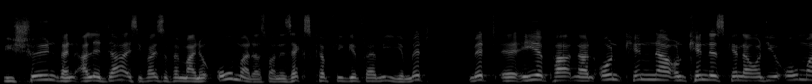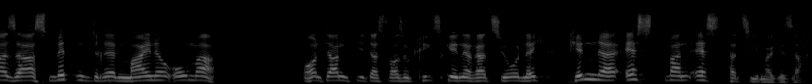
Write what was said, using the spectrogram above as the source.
Wie schön, wenn alle da ist. Ich weiß noch, wenn meine Oma, das war eine sechsköpfige Familie mit, mit äh, Ehepartnern und Kinder und Kindeskinder und die Oma saß mittendrin, meine Oma. Und dann, das war so Kriegsgeneration, nicht? Kinder esst man esst, hat sie immer gesagt.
